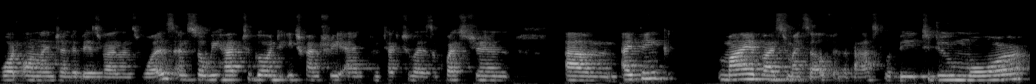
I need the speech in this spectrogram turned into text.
what online gender-based violence was. And so we had to go into each country and contextualize the question. Um, I think my advice to myself in the past would be to do more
